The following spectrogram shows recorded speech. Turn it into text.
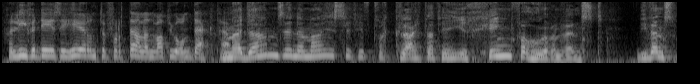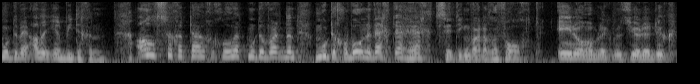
gelieve deze heren te vertellen wat u ontdekt hebt. Madame, zijn majesteit heeft verklaard dat hij hier geen verhoren wenst. Die wens moeten wij alle eerbiedigen. Als ze getuigen gehoord moeten worden... moet de gewone weg der rechtszitting worden gevolgd. Eén ogenblik, monsieur le duc.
